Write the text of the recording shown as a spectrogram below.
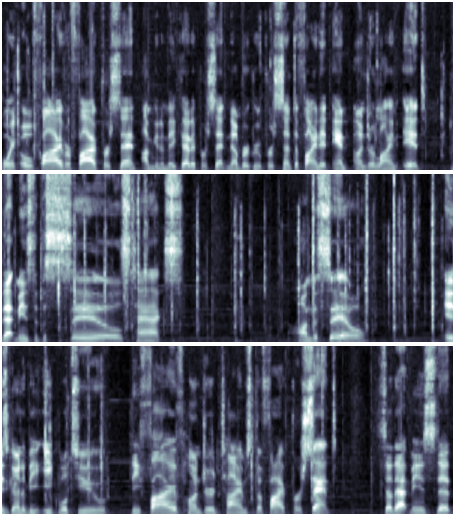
0.05 or 5%, I'm going to make that a percent number group, percentifying it and underline it. That means that the sales tax on the sale is going to be equal to the 500 times the 5%. So that means that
